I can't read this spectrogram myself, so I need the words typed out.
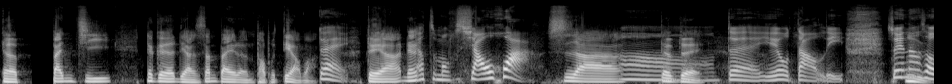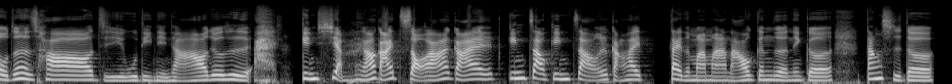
呃班机那个两三百人跑不掉吧？对对啊，那要怎么消化？是啊，哦、对不对？对，也有道理。所以那时候我真的超级无敌紧张，然后就是哎，跟想，然后赶快走，然后赶快惊照惊照，就赶快。带着妈妈，然后跟着那个当时的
